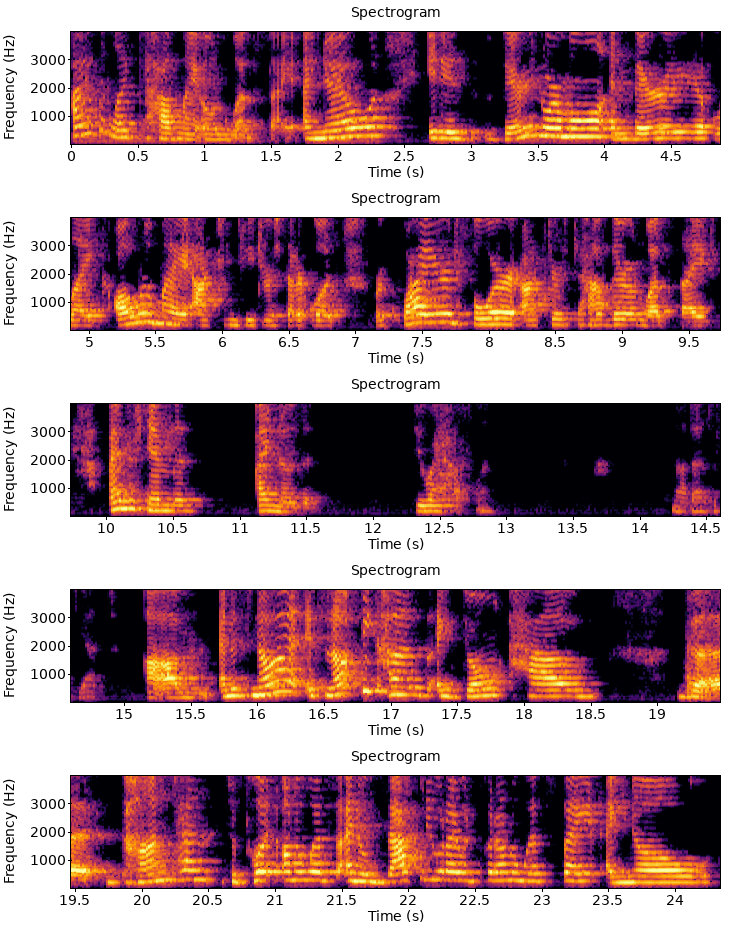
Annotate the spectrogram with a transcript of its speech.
I would like to have my own website. I know it is very normal and very like all of my acting teachers said it was required for actors to have their own website. I understand this. I know this. Do I have one? Not as of yet. Um, and it's not, it's not because I don't have the content to put on a website. I know exactly what I would put on a website. I know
